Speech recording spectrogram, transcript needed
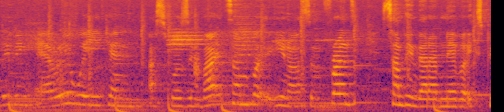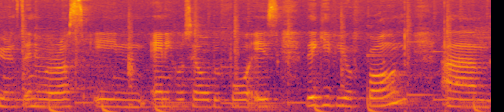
living area where you can I suppose invite somebody you know some friends. Something that I've never experienced anywhere else in any hotel before is they give you a phone um,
